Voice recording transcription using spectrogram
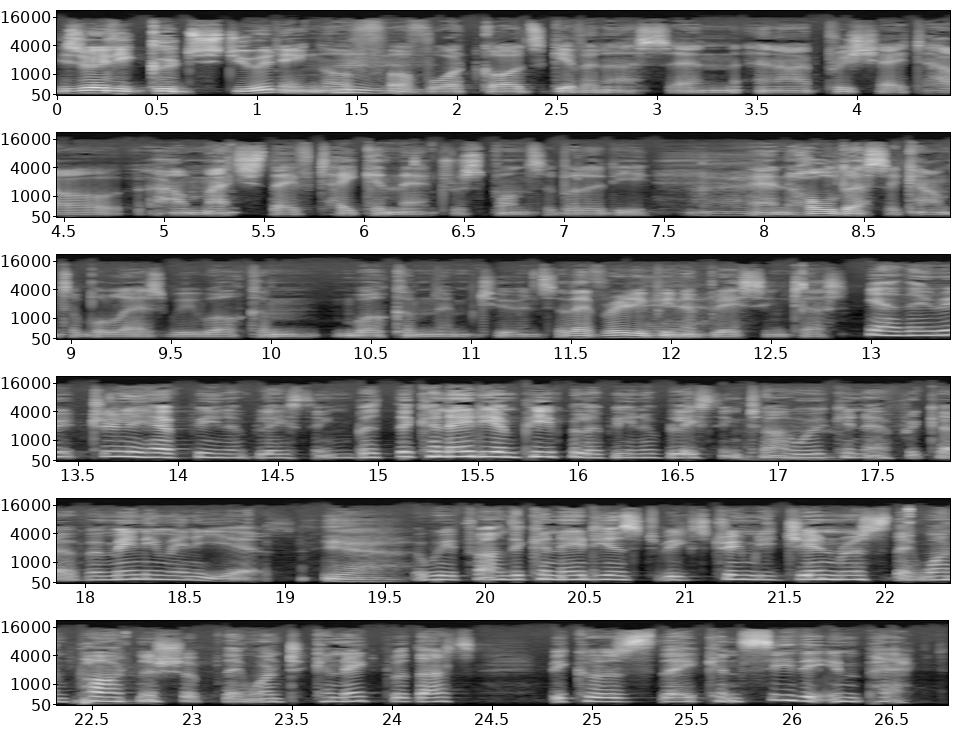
is really good stewarding of, mm-hmm. of what God's given us, and, and I appreciate how how much they've taken that responsibility right. and hold us accountable as we welcome welcome them too. And so they've really yeah. been a blessing to us. Yeah, they re- truly have been a blessing. But the Canadian people have been a blessing to mm-hmm. our work in Africa over many many years. Yeah, we found the Canadians to be extremely generous. They want mm-hmm. partnership. They want to connect with us because they can see the impact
